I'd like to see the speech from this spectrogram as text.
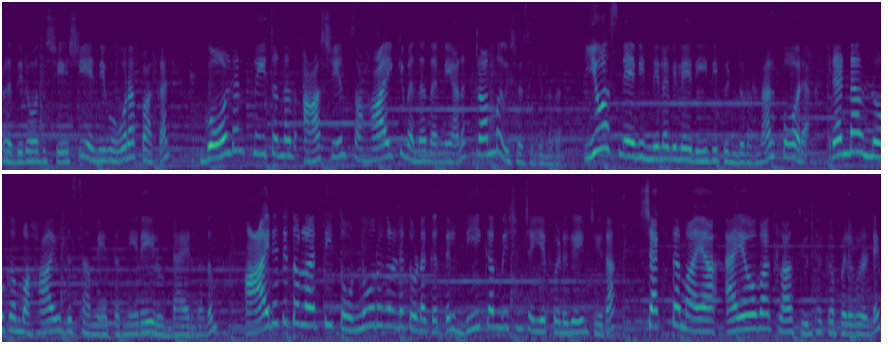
പ്രതിരോധ ശേഷി എന്നിവ ഉറപ്പാക്കാൻ ഗോൾഡൻ ഫ്ലീറ്റ് എന്ന ആശയം സഹായിക്കുമെന്ന് തന്നെയാണ് ട്രംപ് വിശ്വസിക്കുന്നത്. യു എസ് നേവി നിലവിലെ രീതി പിന്തുടർന്നാൽ പോരാ. രണ്ടാം ലോക മഹായുദ്ധ സമയത്ത് നിരയിലുണ്ടായിരുന്നതും ആയിരത്തി തൊള്ളായിരത്തി തൊണ്ണൂറുകളുടെ തുടക്കത്തിൽ ഡീകമ്മീഷൻ ചെയ്യപ്പെടുകയും ചെയ്ത ശക്തമായ അയോവ ക്ലാസ് യുദ്ധക്കപ്പലുകളുടെ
